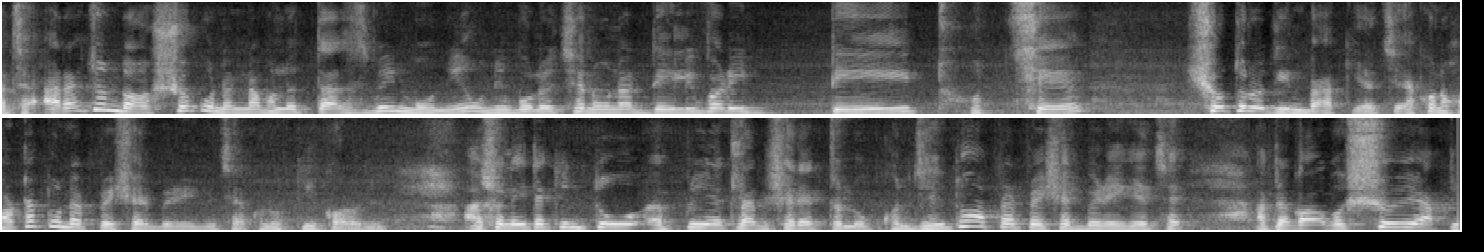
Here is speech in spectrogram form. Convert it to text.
আচ্ছা আর একজন দর্শক, ওনার নাম হলো তাজমিন মনি। উনি বলেছেন, ওনার ডেলিভারি ডেট হচ্ছে সতেরো দিন বাকি আছে। এখন হঠাৎ ওনার প্রেশার বেড়ে গেছে, এখনও কী করণীয় আসলে এটা কিন্তু প্রি এক্লামসের একটা লক্ষণ। যেহেতু আপনার প্রেশার বেড়ে গেছে, আপনাকে অবশ্যই আপনি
